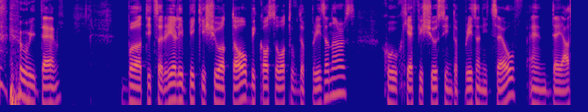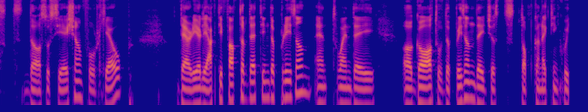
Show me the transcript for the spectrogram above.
with them. But it's a really big issue at all because a lot of the prisoners who have issues in the prison itself and they asked the association for help they're really active after that in the prison. And when they uh, go out of the prison, they just stop connecting with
